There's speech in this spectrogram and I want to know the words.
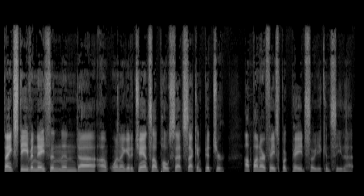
thanks, Steve and Nathan. And uh, uh, when I get a chance, I'll post that second picture up on our Facebook page so you can see that.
